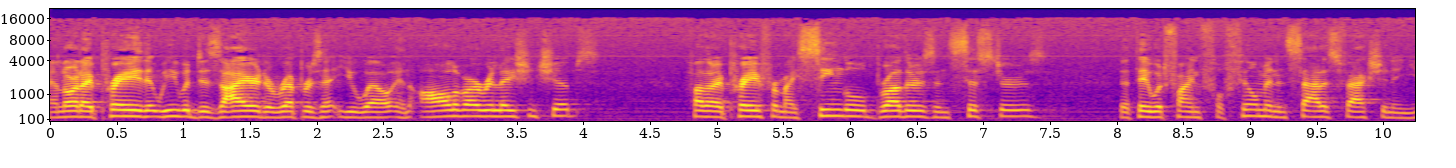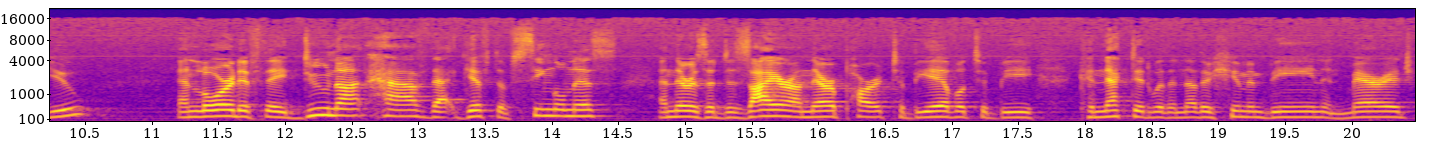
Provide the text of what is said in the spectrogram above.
And Lord, I pray that we would desire to represent you well in all of our relationships. Father, I pray for my single brothers and sisters that they would find fulfillment and satisfaction in you. And Lord, if they do not have that gift of singleness and there is a desire on their part to be able to be connected with another human being in marriage.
